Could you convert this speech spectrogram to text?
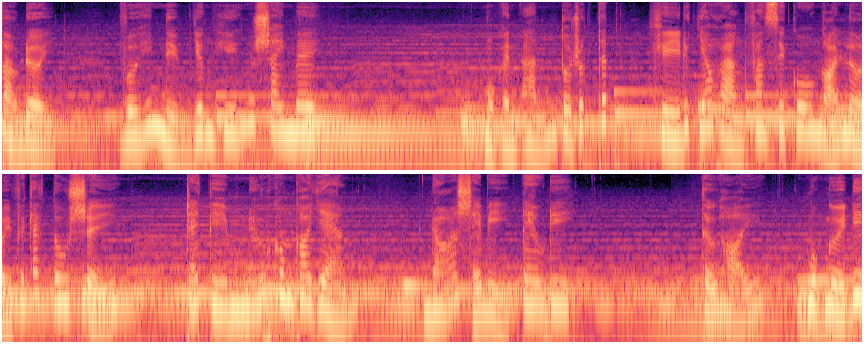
vào đời với niềm dân hiến say mê. Một hình ảnh tôi rất thích khi đức giáo hoàng francisco ngỏ lời với các tu sĩ. Trái tim nếu không co giãn, nó sẽ bị teo đi. Thử hỏi, một người đi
